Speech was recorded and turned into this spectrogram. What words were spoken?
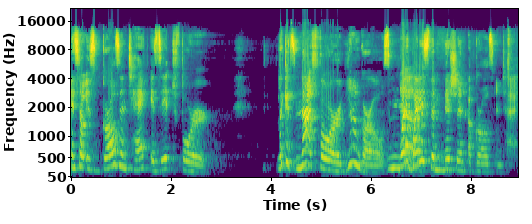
And so is Girls in Tech, is it for like it's not for young girls. What what is the mission of Girls in Tech?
